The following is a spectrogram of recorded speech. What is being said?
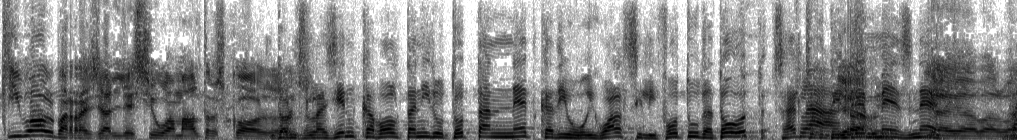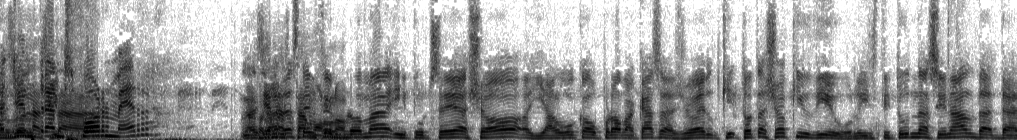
qui vol barrejar el lleixiu amb altres coses? Doncs la gent que vol tenir-ho tot tan net que diu, igual si li foto de tot, saps? Clar. Ho tindré Ja. més net. Ja, ja, val, val. La Faig un està- transformer. La gent està estem molt fent loca. broma i potser això hi ha algú que ho prova a casa. Joel, qui, tot això qui ho diu? L'Institut Nacional de, de,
